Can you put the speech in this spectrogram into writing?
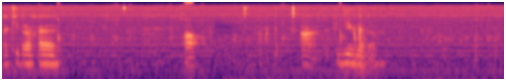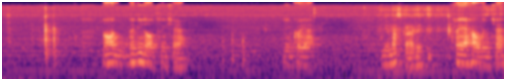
Taki trochę... Co? A, taki dziwny trochę. No, David, odsuń się. Dziękuję. Nie ma sprawy. Przejechałbym cię.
